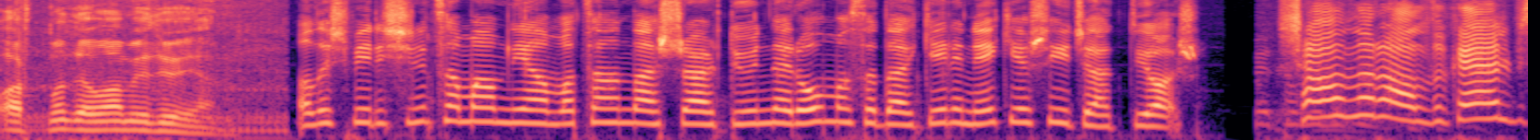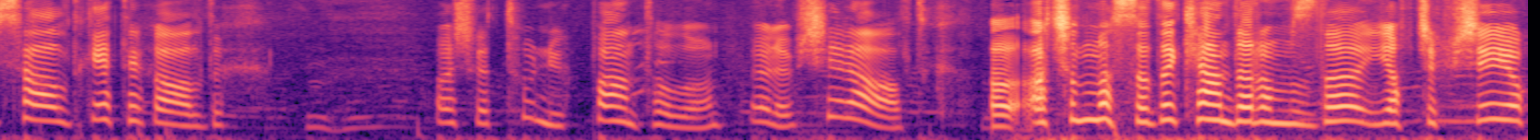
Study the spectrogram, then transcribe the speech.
artma devam ediyor yani. Alışverişini tamamlayan vatandaşlar düğünler olmasa da gelenek yaşayacak diyor. Şallar aldık, elbise aldık, etek aldık. Başka tunik, pantolon öyle bir şeyler aldık. Açılmazsa da kendi aramızda yapacak bir şey yok.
